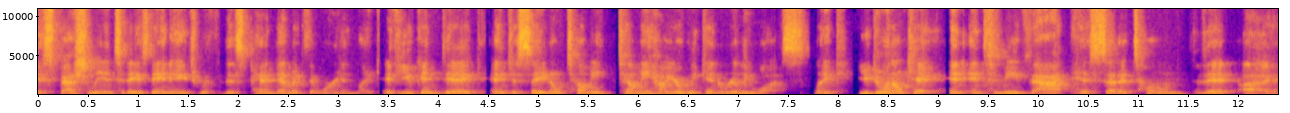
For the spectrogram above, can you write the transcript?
especially in today's day and age with this pandemic that we're in, like if you can dig and just say, no, tell me, tell me how your weekend really was. Like you doing okay. And and to me, that has set a tone that uh,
